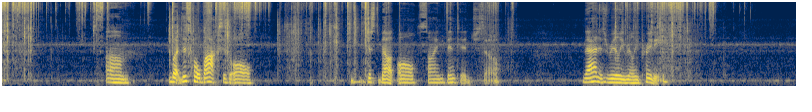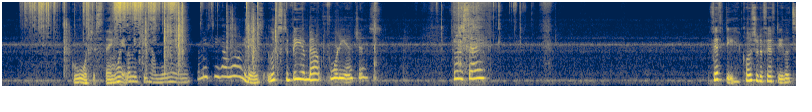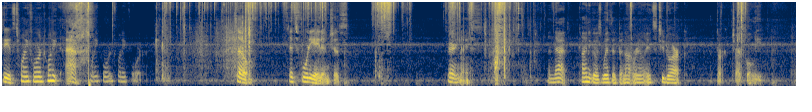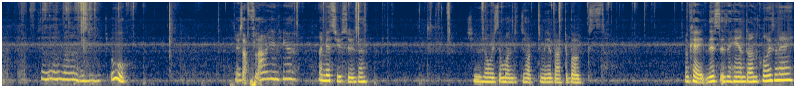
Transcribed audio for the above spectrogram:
Um but this whole box is all just about all signed vintage, so that is really really pretty. Gorgeous thing. Wait, let me see how long. Let me see how long it is. It looks to be about 40 inches. Gonna say. 50, closer to 50. Let's see, it's 24 and 20. Ah, 24 and 24. So, it's 48 inches. Very nice. And that kind of goes with it, but not really. It's too dark. Dark charcoaly. Too much. Ooh. There's a fly in here. I miss you, Susan. She was always the one to talk to me about the bugs. Okay, this is a hand-done cloisonne.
